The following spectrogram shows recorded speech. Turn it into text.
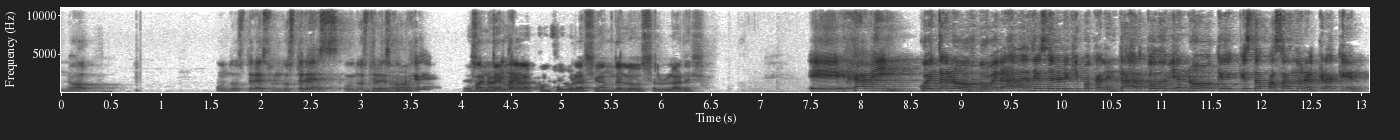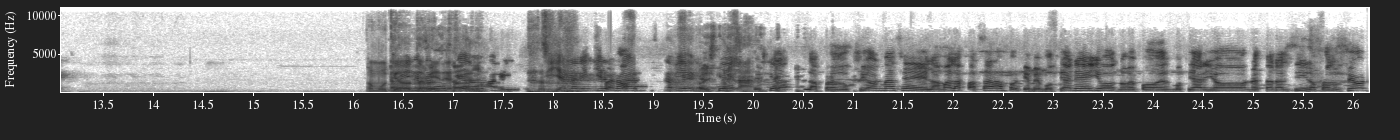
No. 1, 2, 3, 1, 2, 3, 1, 2, 3, Jorge. Es bueno, un tema de la configuración de los celulares. Eh, Javi, cuéntanos, novedades, ¿ya salió el equipo a calentar? ¿Todavía no? ¿Qué, qué está pasando en el Kraken? No muteado también. también Si ya nadie quiere bueno, hablar, está bien. Es que, es que la, la, producción me hace la mala pasada porque me mutean ellos, no me puedo desmutear yo, no están al tiro. Producción,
